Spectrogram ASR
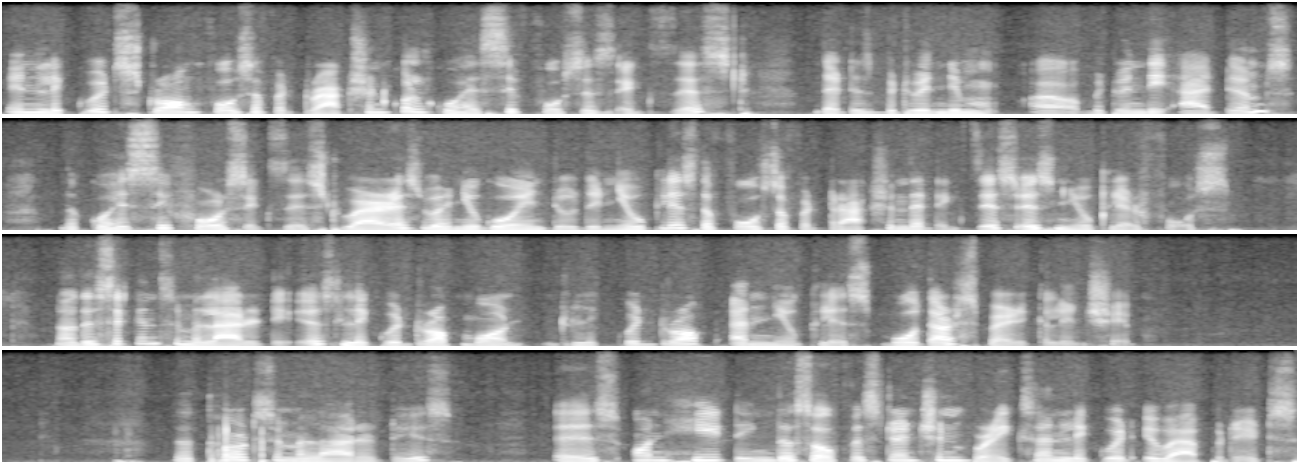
In liquid strong force of attraction called cohesive forces exist. That is between the uh, between the atoms the cohesive force exists whereas when you go into the nucleus the force of attraction that exists is nuclear force. Now the second similarity is liquid drop liquid drop and nucleus. Both are spherical in shape the third similarities is on heating the surface tension breaks and liquid evaporates.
